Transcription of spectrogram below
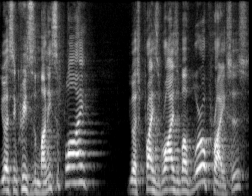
US increases the money supply, US prices rise above world prices,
